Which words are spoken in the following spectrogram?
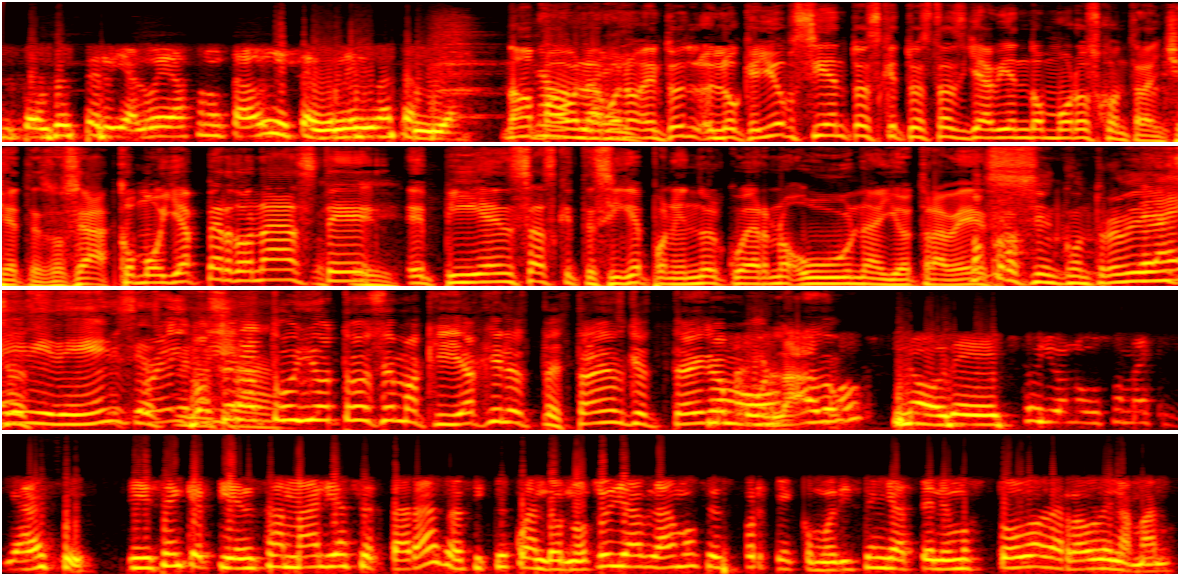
entonces, pero ya lo he afrontado y según él iba a cambiar. No, No, Paola, hombre. bueno, entonces lo que yo siento es que tú estás ya viendo moros con tranchetes. O sea, como ya perdonaste, Sí. eh, piensas que te sigue poniendo el cuerno una y otra vez. No, pero si encontró Pero hay evidencias. evidencias. ¿No será ya- tuyo todo ese maquillaje y las pestañas que te hayan volado? No, de hecho yo no uso maquillaje. Dicen que piensa mal y aceptarás, así que cuando nosotros ya hablamos es porque, como dicen, ya tenemos todo agarrado de la mano.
